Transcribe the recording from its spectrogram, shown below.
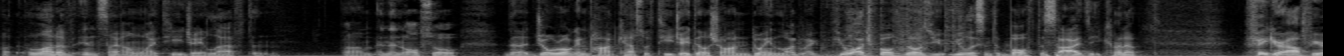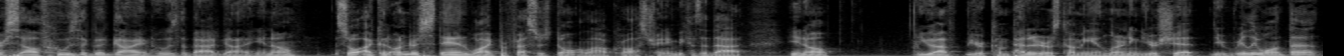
a, lot of insight on why TJ left and um, and then also the Joe Rogan podcast with TJ Dillashaw and Duane Ludwig. If you watch both of those, you, you listen to both the sides and you kind of figure out for yourself who's the good guy and who's the bad guy, you know? So I could understand why professors don't allow cross training because of that. You know, you have your competitors coming in learning your shit. Do you really want that?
